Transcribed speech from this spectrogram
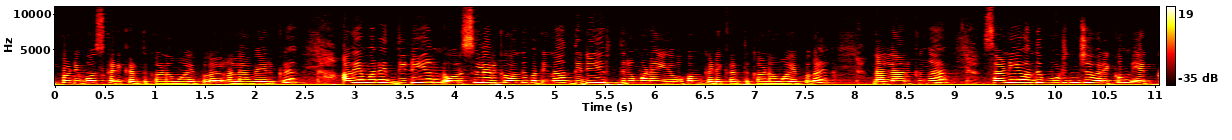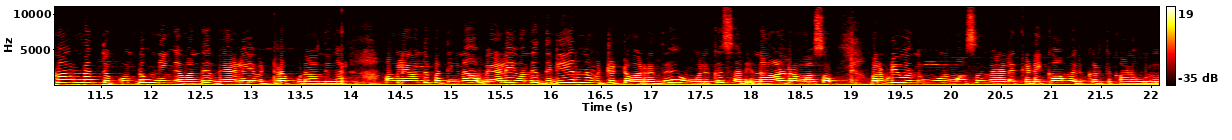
இப்போ டிவோர்ஸ் கிடைக்கிறதுக்கான வாய்ப்புகள் நல்லாவே இருக்குது அதே மாதிரி திடீர் ஒரு சிலருக்கு வந்து பார்த்திங்கன்னா திடீர் திருமண யோகம் கிடைக்கிறதுக்கான வாய்ப்புகள் நல்லா இருக்குங்க. சனி வந்து முடிஞ்ச வரைக்கும் எக்காரணத்தை கொண்டும் நீங்கள் வந்து வேலையை விட்டுறக்கூடாதுங்க. உங்களை வந்து பார்த்திங்கன்னா வேலையை வந்து திடீர்னு விட்டுட்டு வர்றது உங்களுக்கு சரி நான் நாலரை மாதம் மறுபடியும் அந்த மூணு மாதம் வேலை கிடைக்காம இருக்கிறதுக்கான ஒரு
